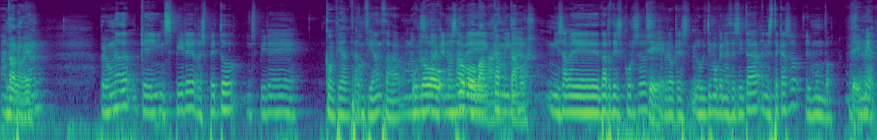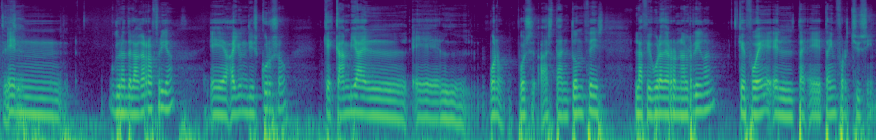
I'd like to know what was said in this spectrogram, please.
a mi No lo opinión. Pero una que inspire respeto, inspire Confianza. confianza. Una Un persona que no sabe Obama caminar ni sabe dar discursos, Sí. yo creo que es lo último que necesita, en este caso, el mundo. en Sí, general. Mira, Sí, sí. en- durante la Guerra Fría eh, hay un discurso que cambia el, el- Bueno, pues hasta entonces la figura de Ronald Reagan, que fue el eh, Time for Choosing.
